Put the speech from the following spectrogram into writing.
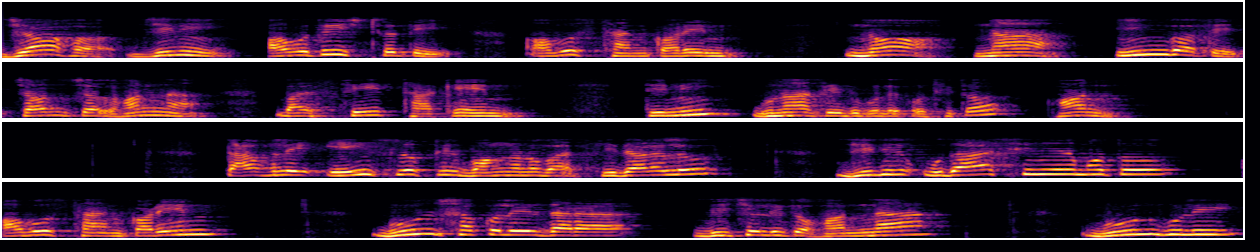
যহ যিনি অবতিষ্ঠতি অবস্থান করেন, ন না ইঙ্গতে চঞ্চল হন না বা স্থির থাকেন, তিনি গুণাতীত বলে কথিত হন। তাহলে এই শ্লোকটির বঙ্গানুবাদ কি দাঁড়াল? যিনি উদাসীনের মতো অবস্থান করেন, গুণ সকলের দ্বারা বিচলিত হন না গুণগুলি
